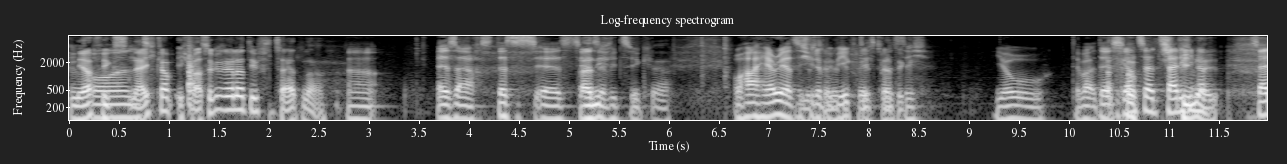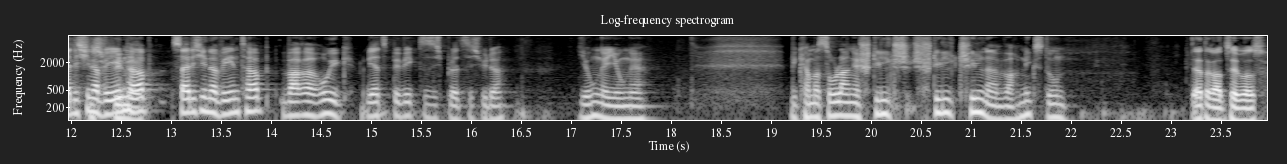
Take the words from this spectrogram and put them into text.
Ja, fix. Und- Nein, ich glaube, ich war sogar relativ zeitnah. Äh, es ist einfach, das ist äh, sehr, Ah, sehr nicht- witzig. Ja. Oha, Harry hat sich wieder bewegt jetzt plötzlich. Yo. Der war, der ist die so, ganze Zeit, seit ich ihn, Spinner. seit ich ihn Die erwähnt Spinner. habe, seit ich ihn erwähnt habe, war er ruhig. Und jetzt bewegt er sich plötzlich wieder. Junge, Junge. Wie kann man so lange still, still chillen einfach, nichts tun? Der traut sich was.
